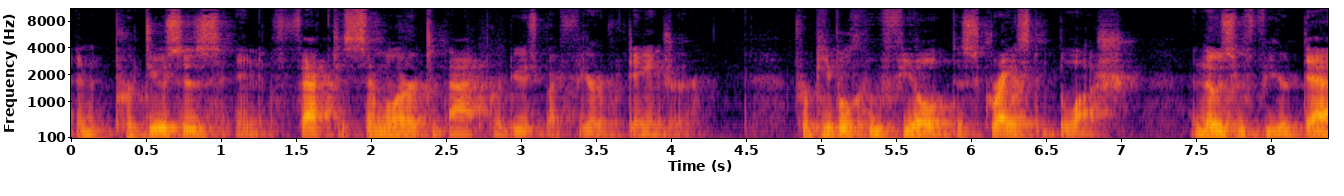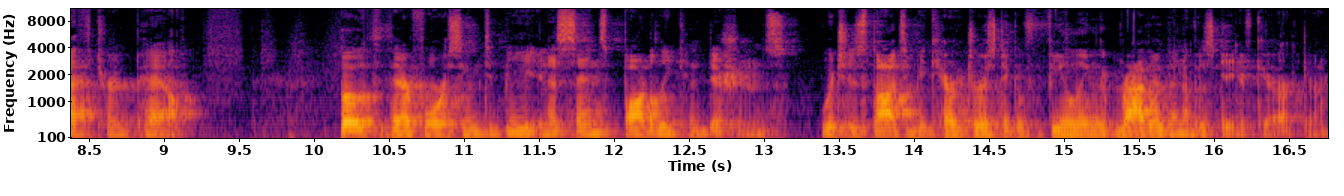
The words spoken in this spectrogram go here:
and produces an effect similar to that produced by fear of danger. For people who feel disgraced, blush, and those who fear death turn pale. Both, therefore, seem to be, in a sense, bodily conditions, which is thought to be characteristic of feeling rather than of a state of character.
